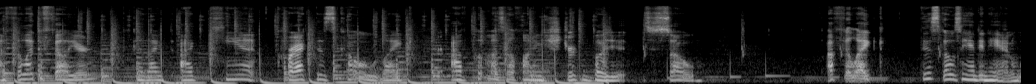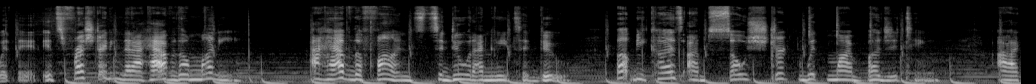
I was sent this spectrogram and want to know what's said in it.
I feel like a failure because I, I can't crack this code. Like, I've put myself on a strict budget. So, I feel like this goes hand in hand with it. It's frustrating that I have the money, I have the funds to do what I need to do. But because I'm so strict with my budgeting, I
